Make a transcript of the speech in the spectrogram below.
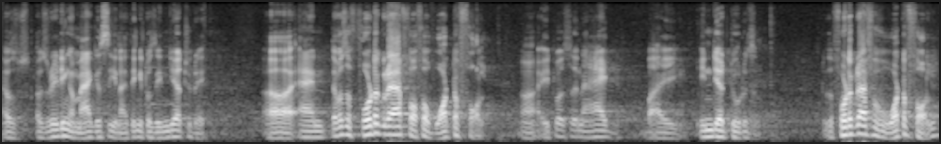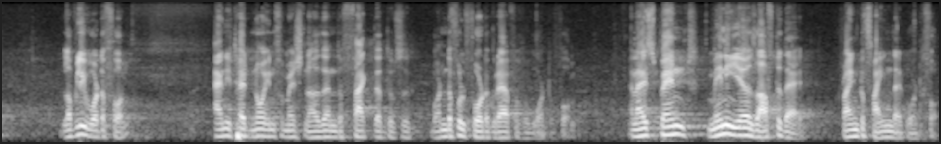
I was, I was reading a magazine, I think it was India Today, uh, and there was a photograph of a waterfall. Uh, it was an ad by India Tourism. The photograph of a waterfall, lovely waterfall, and it had no information other than the fact that there was a wonderful photograph of a waterfall. And I spent many years after that trying to find that waterfall.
